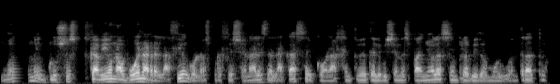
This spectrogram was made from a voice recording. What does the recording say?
bueno, incluso es que había una buena relación con los profesionales de la casa y con la gente de televisión española siempre ha habido muy buen trato.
